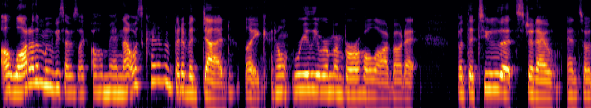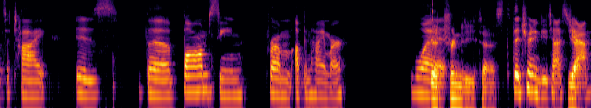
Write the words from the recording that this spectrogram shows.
a lot of the movies I was like, oh man, that was kind of a bit of a dud. Like I don't really remember a whole lot about it. But the two that stood out, and so it's a tie, is the bomb scene from Oppenheimer. When The Trinity test. the Trinity test, Yeah,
